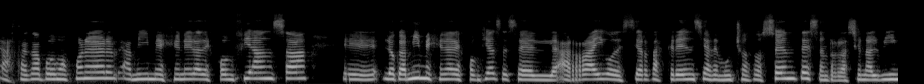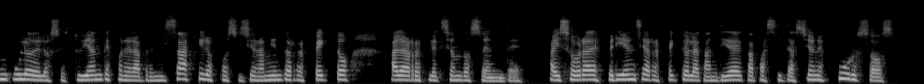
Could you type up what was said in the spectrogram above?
hasta acá podemos poner, a mí me genera desconfianza eh, lo que a mí me genera desconfianza es el arraigo de ciertas creencias de muchos docentes en relación al vínculo de los estudiantes con el aprendizaje y los posicionamientos respecto a la reflexión docente. Hay sobrada experiencia respecto a la cantidad de capacitaciones, cursos,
